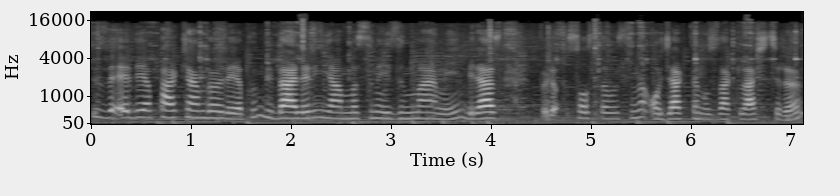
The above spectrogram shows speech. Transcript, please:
Siz de evde yaparken böyle yapın. Biberlerin yanmasına izin vermeyin. Biraz böyle sos tavasını ocaktan uzaklaştırın.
